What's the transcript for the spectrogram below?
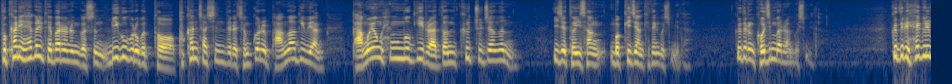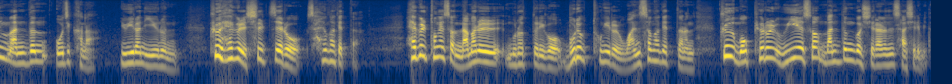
북한이 핵을 개발하는 것은 미국으로부터 북한 자신들의 정권을 방어하기 위한 방어용 핵무기라던 그 주장은 이제 더 이상 먹히지 않게 된 것입니다. 그들은 거짓말을 한 것입니다. 그들이 핵을 만든 오직 하나 유일한 이유는 그 핵을 실제로 사용하겠다. 핵을 통해서 남한을 무너뜨리고 무력 통일을 완성하겠다는 그 목표를 위해서 만든 것이라는 사실입니다.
